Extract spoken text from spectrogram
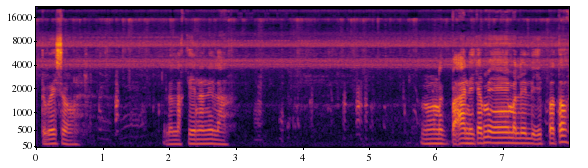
Ito guys oh. Lalaki na nila. Nung nagpaani kami eh maliliit pa to.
